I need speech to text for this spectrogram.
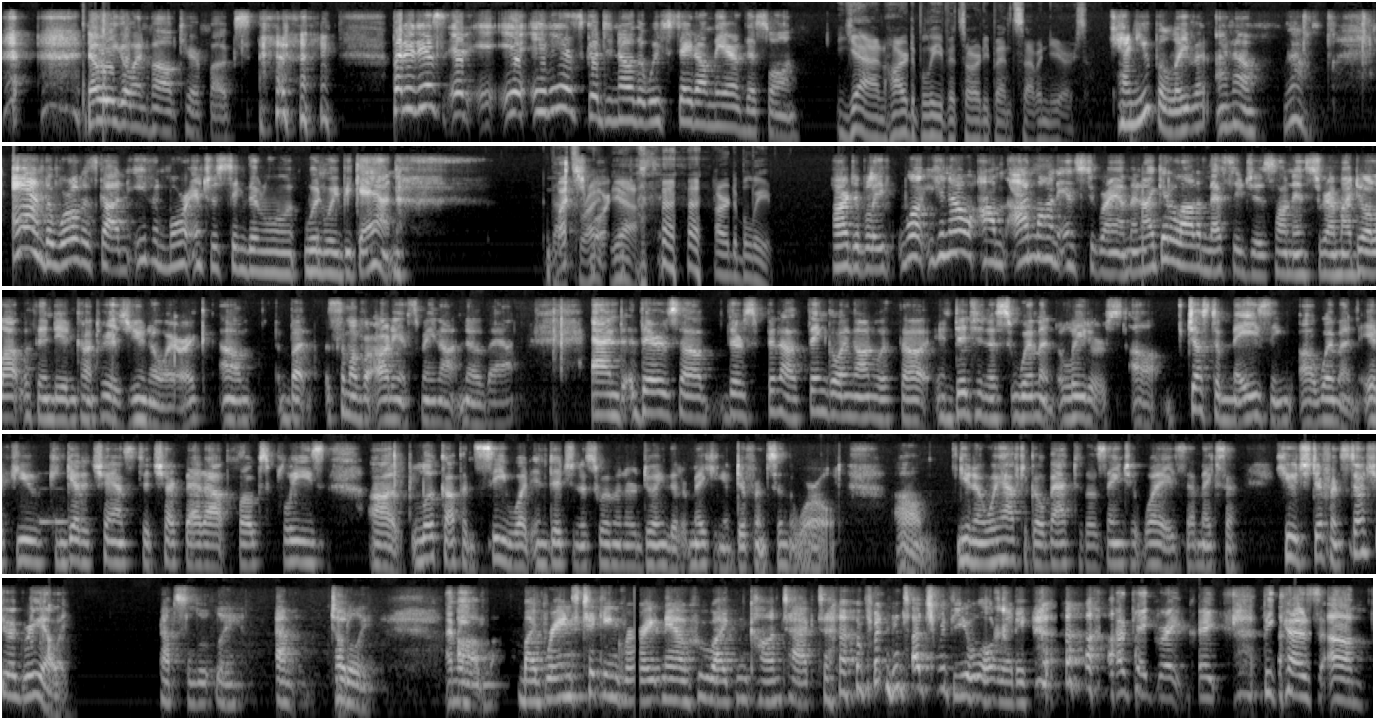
no ego involved here, folks. but it is it, it it is good to know that we've stayed on the air this long. Yeah, and hard to believe it's already been seven years. Can you believe it? I know. Yeah. And the world has gotten even more interesting than when we began. That's Much right. More. Yeah. hard to believe. Hard to believe. Well, you know, um, I'm on Instagram and I get a lot of messages on Instagram. I do a lot with Indian country, as you know, Eric. Um, but some of our audience may not know that and there's uh, there's been a thing going on with uh, indigenous women leaders, uh, just amazing uh, women. If you can get a chance to check that out, folks, please uh, look up and see what indigenous women are doing that are making a difference in the world. Um, you know, we have to go back to those ancient ways. That makes a huge difference. Don't you agree, Elly? Absolutely. Um, totally. I mean, um, my brain's ticking right now who I can contact to put in touch with you already. okay, great, great. Because, um,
